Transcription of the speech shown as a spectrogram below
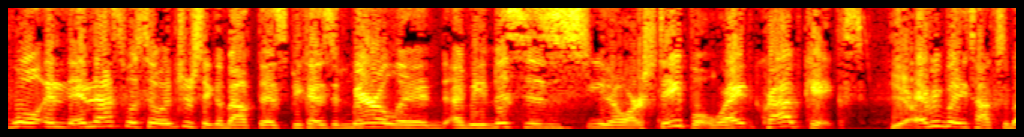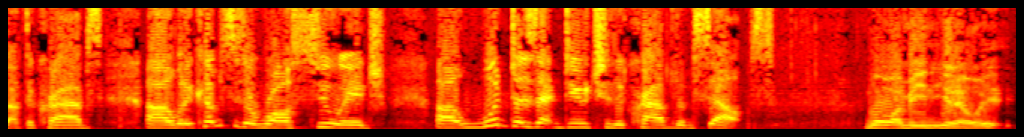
well, and, and that's what's so interesting about this because in Maryland, I mean, this is, you know, our staple, right? Crab cakes. Yeah. Everybody talks about the crabs. Uh, when it comes to the raw sewage, uh, what does that do to the crab themselves? Well, I mean, you know, it,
